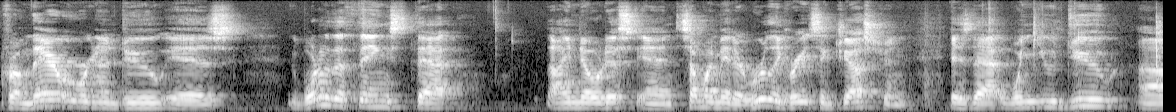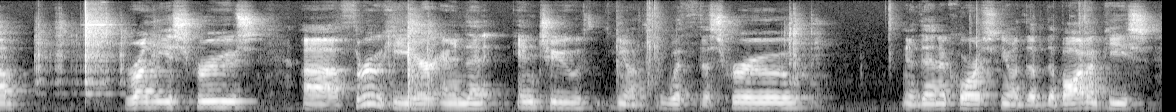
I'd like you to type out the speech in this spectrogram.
from there what we're going to do is one of the things that I noticed and someone made a really great suggestion is that when you do um, run these screws uh, through here and then into, you know, with the screw And then of course, you know, the, the bottom piece.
